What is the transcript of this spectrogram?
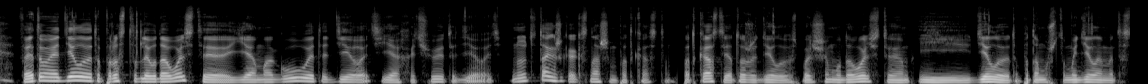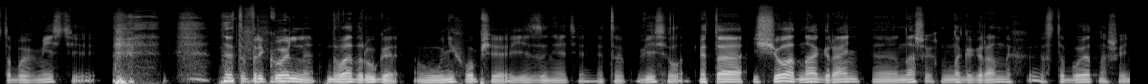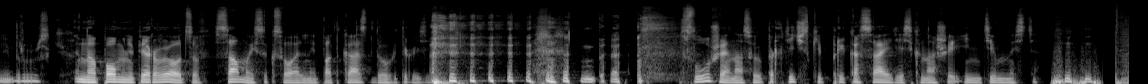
Поэтому я делаю это просто для удовольствия. Я могу это делать, я хочу это делать. Ну, это так же, как с нашим подкастом. Подкаст я тоже делаю с большим удовольствием. И делаю это потому, что мы делаем это с тобой вместе. Это прикольно. Два друга, у них общее есть занятие. Это весело. Это еще одна грань э, наших многогранных э, с тобой отношений дружеских. Напомню первый отзыв. Самый сексуальный подкаст двух друзей. Слушая нас, вы практически прикасаетесь к нашей интимности.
